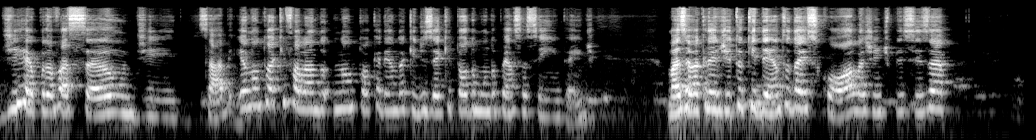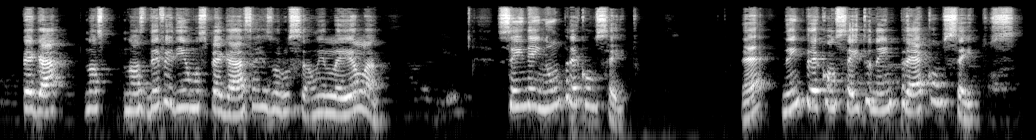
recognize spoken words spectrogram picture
de reprovação, de sabe? Eu não estou aqui falando, não estou querendo aqui dizer que todo mundo pensa assim, entende? Mas eu acredito que dentro da escola a gente precisa pegar, nós, nós deveríamos pegar essa resolução e lê-la sem nenhum preconceito, né? Nem preconceito, nem preconceitos.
